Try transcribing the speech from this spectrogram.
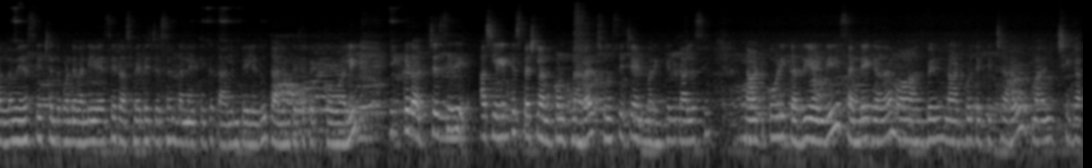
అల్లం వేసి చింతపండు ఇవన్నీ వేసి రసం అయితే చేసాను దాన్ని అయితే ఇంకా తాలింపు వేయలేదు. తాలింపు అయితే పెట్టుకోవాలి. ఇక్కడ వచ్చేసి అసలు ఏంటి స్పెషల్ అనుకుంటున్నారా? చూసి చేయండి. మరి ఇంకెందుకు కలిసి నాటుకోడి కర్రీ అండి. సండే కదా. మా హస్బెండ్ నాటుకోడి తెప్పించారు. మంచిగా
